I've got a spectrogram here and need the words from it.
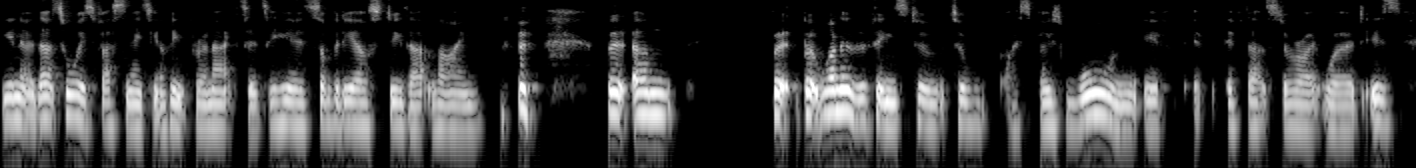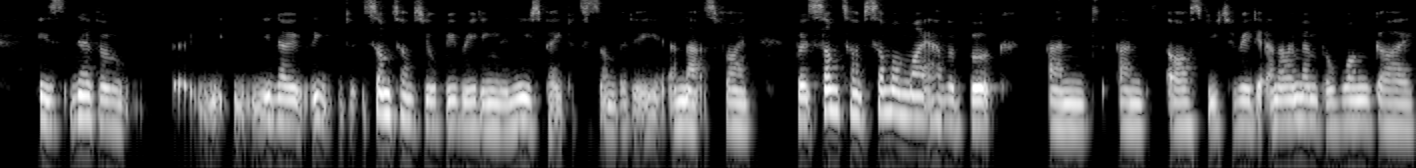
You know, that's always fascinating. I think for an actor to hear somebody else do that line. but um, but but one of the things to to I suppose warn, if if, if that's the right word, is is never you know sometimes you'll be reading the newspaper to somebody and that's fine but sometimes someone might have a book and and ask you to read it and i remember one guy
